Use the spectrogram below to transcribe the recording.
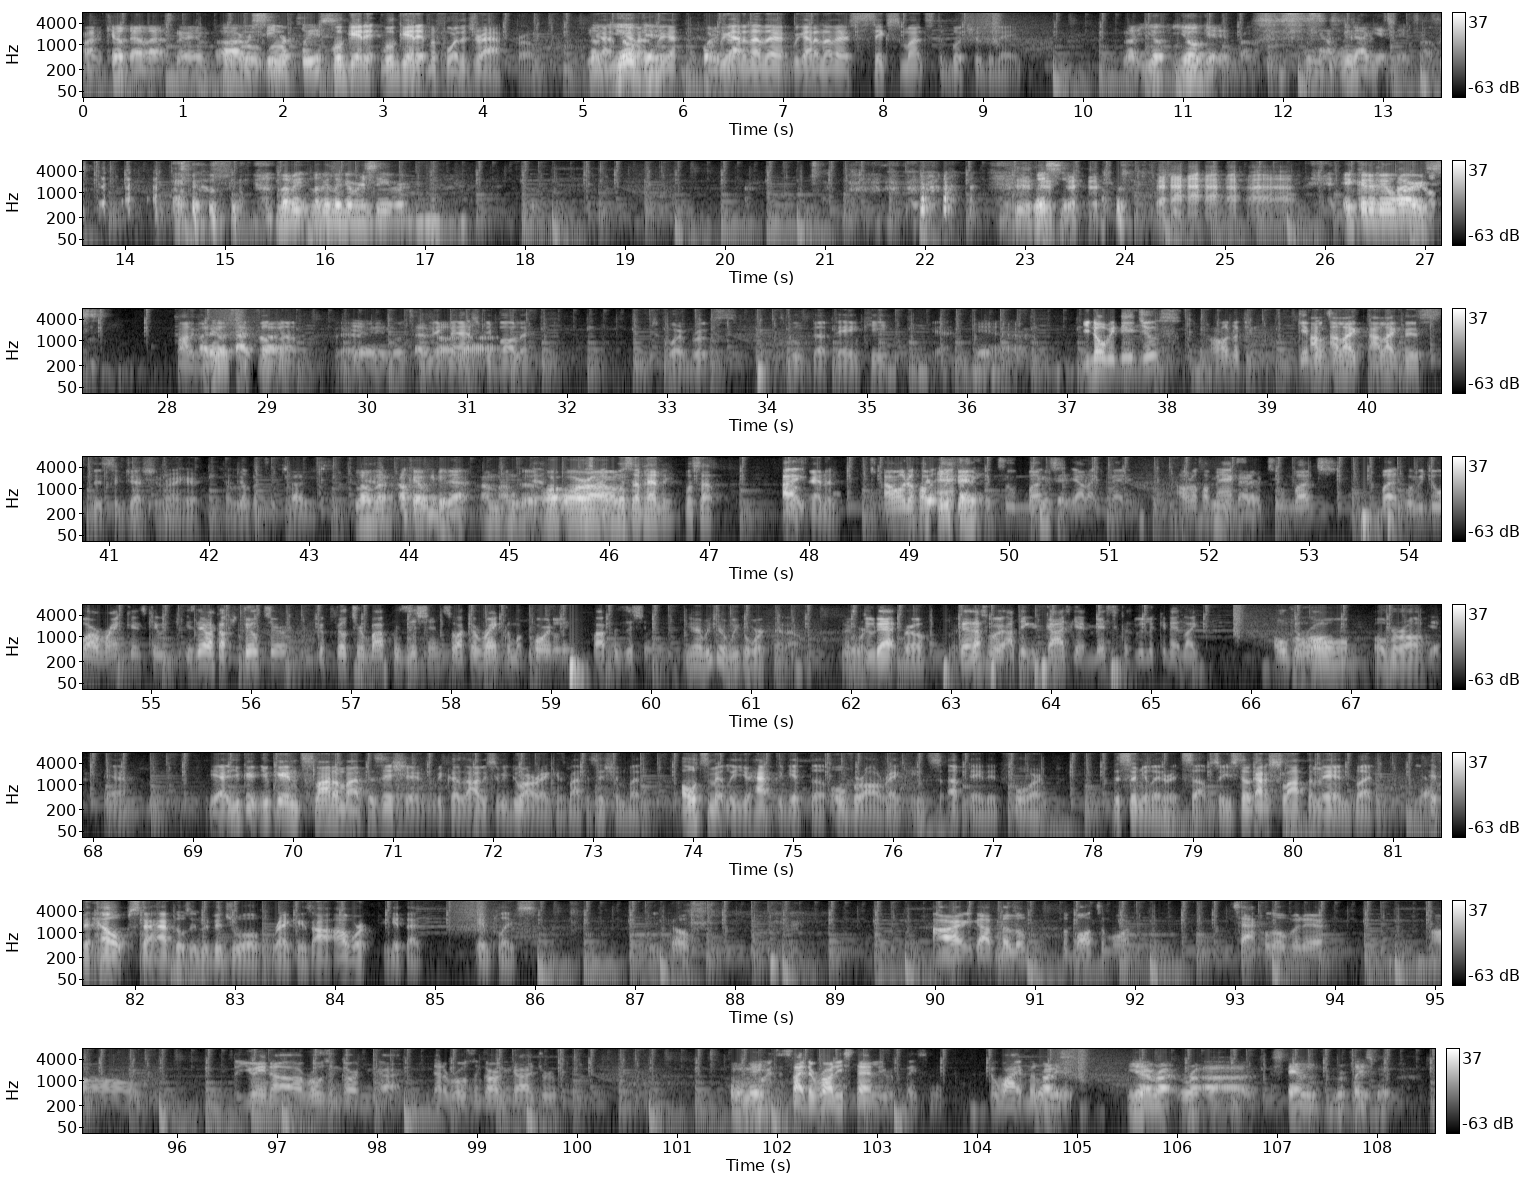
I'd have killed that last name. Uh, We'll- receiver, we'll- please. We'll get it. We'll get it before the draft, bro. no, we got- you'll we got- get we it before the We got draft. another. We got another six months to butcher the name. No, you'll you'll get it, bro. We not we not getting it, bro. let me let me look at receiver. Listen. It could have been worse. Probably I gonna think move I'll type something five. Up. Yeah, Yeah. I need more time. Nick Uh, Nash be balling. Corey Brooks has moved up. Dan Key. Yeah. Yeah. You know we need Juice. I don't know if you can give it. I, to I me. like. I like this. This suggestion right here. I I love it to Chargers. Lovely. Okay, we can do that. I'm I'm good. Yeah. Or or what's, up, um what's up, Headley? What's up? I Fannin. I don't know if I'm asking for too much. Yeah, I like Fannin. I don't know if I'm asking for too much, but when we do our rankings, can we? Is there like a filter? We can filter by position, so I can rank them accordingly by position. Yeah, we could. We could work that out. We Let's do that, bro. Because that's where I think guys get missed because we're looking at like overall. overall. Yeah. Yeah. Yeah, you can you can slot them by position because obviously we do our rankings by position, but ultimately you have to get the overall rankings updated for the simulator itself. So you still got to slot them in, but Yeah. if it helps to have those individual rankings, I'll, I'll work to get that in place. There you go. All right, you got Miller for Baltimore. Tackle over there. Um, so you ain't a uh, Rosengarten guy. You're not a Rosengarten guy, Drew. who me? Or is this like the Ronnie Stanley replacement? The Wyatt Milum. Ronnie. pick? Yeah, right. uh, Stanley replacement.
